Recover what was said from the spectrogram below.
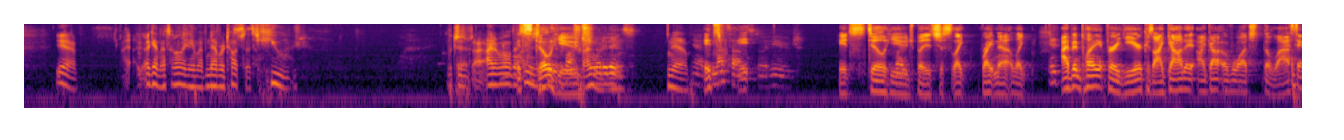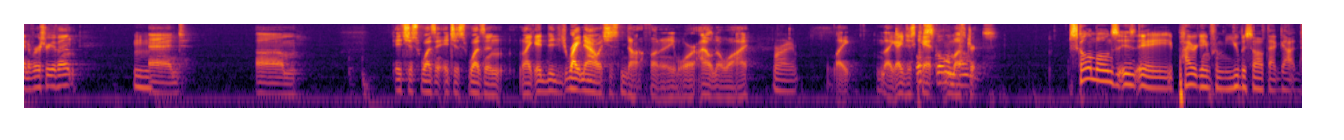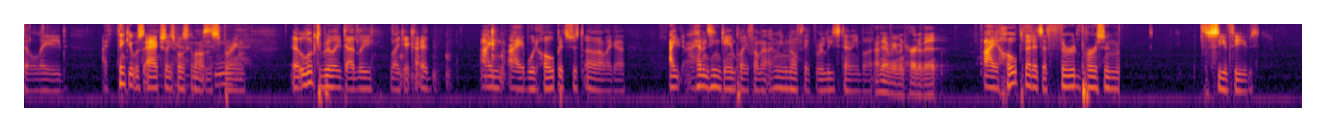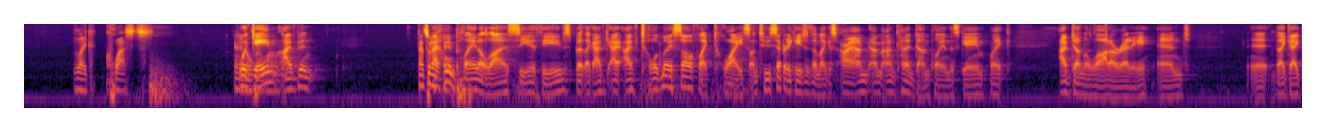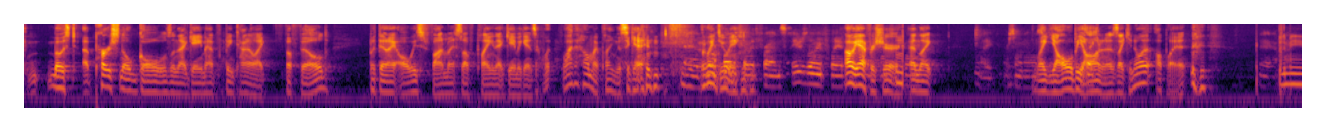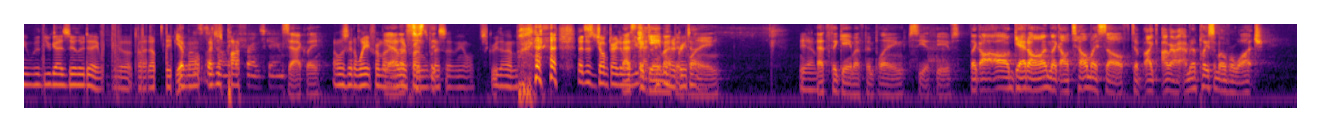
Yeah. I, again, that's another game I've never touched. That's huge. Which is I, I don't know. That It's seems still Pretty fun huge. What it is. Yeah. Yeah, It's- it's, it- it's still huge. It's still huge, but it's just like right now, like It, I've been playing it for a year because I got it. I got Overwatch the last anniversary event, Mhm. and um, it just wasn't. It just wasn't like it. it- Right now, it's just not fun anymore. I don't know why. Right. Like, like I just what's can't Skull and muster. Bones? Skull and Bones is a pirate game from Ubisoft that got delayed. I think it was actually supposed to come out in I've seen spring. It looked really deadly. Like it, it I I would hope it's just uh like a. I, I haven't seen gameplay from it. I don't even know if they've released any, but I've never even heard of it. I hope that it's a third person Sea of Thieves. Like quests. And an What game? world. I've been That's what I I've been playing a lot of Sea of Thieves, but like I've I, I've told myself like twice on two separate occasions. I'm like, all right, I'm I'm I'm kind of done playing this game. Like, I've done a lot already, and it, like like most uh, personal goals in that game have been kind of like fulfilled. But then I always find myself playing that game again. It's like, what? Why the hell am I playing this again? Yeah, what am I doing? Play with friends. I usually only play. Oh yeah, for sure. And like like or someone else. like y'all will be It's like- on, and I was like, you know what? I'll play it. yeah. to me with you guys the other day. Uh, that update Yep. came out. I just like popped. friends game. exactly. I was gonna wait for my Yeah, other that's just friends, but I said, you know, screw them. I just jumped right in That's with you the guys. Game we I've had a been great time. playing. Yeah. That's the game I've been playing, Sea of Thieves. Like I'll, I'll get on, like I'll tell myself to like all right, I'm gonna play some Overwatch,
